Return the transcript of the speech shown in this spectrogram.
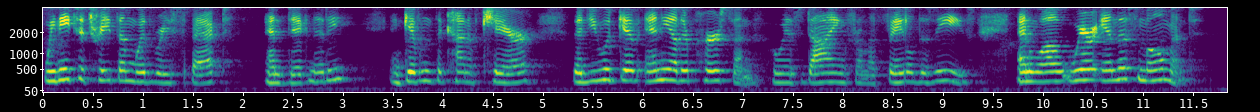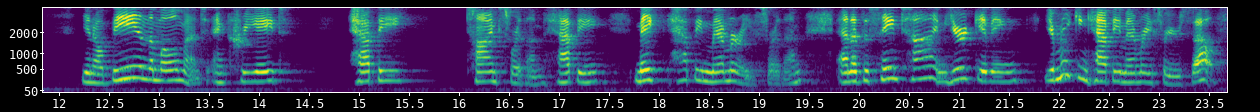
We need to treat them with respect and dignity and give them the kind of care that you would give any other person who is dying from a fatal disease. And while we're in this moment, you know, be in the moment and create happy times for them, happy, make happy memories for them. And at the same time, you're giving, you're making happy memories for yourself.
